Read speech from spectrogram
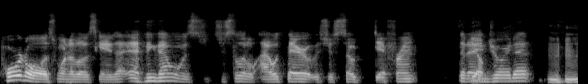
Portal is one of those games. I, I think that one was just a little out there. It was just so different that I enjoyed it. Mm-hmm.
